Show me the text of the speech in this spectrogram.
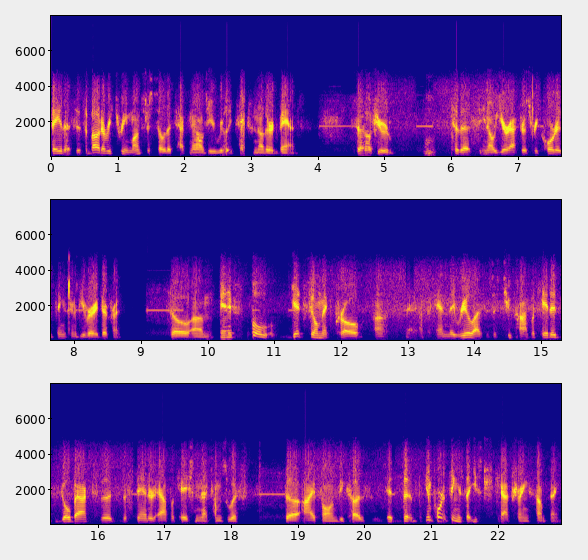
say this, it's about every three months or so the technology really takes another advance. So if you're to this, you know, year after it's recorded, things are going to be very different. So, um, and if people get Filmic Pro uh, and they realize it's just too complicated, go back to the, the standard application that comes with the iPhone because it, the important thing is that you're capturing something.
